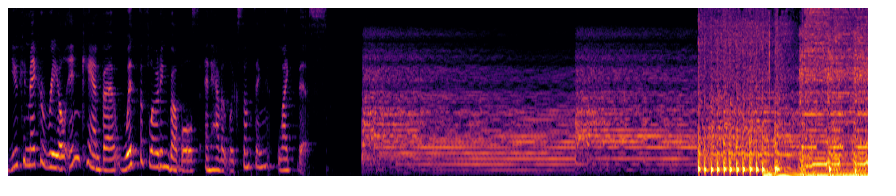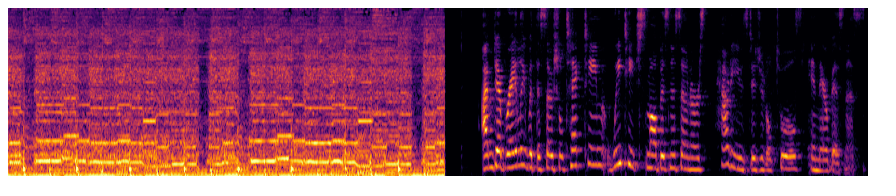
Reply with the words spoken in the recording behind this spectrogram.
You can make a reel in Canva with the floating bubbles and have it look something like this. I'm Deb Rayleigh with the Social Tech Team. We teach small business owners how to use digital tools in their business.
